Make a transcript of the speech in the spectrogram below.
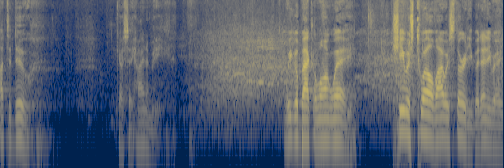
lot to do. Gotta say hi to me. We go back a long way. She was 12, I was 30, but anyway,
